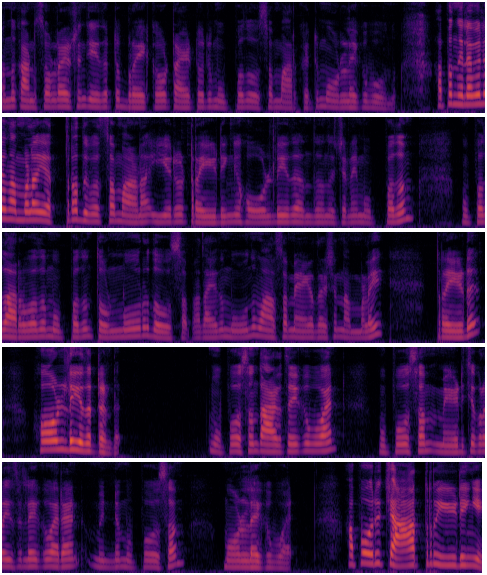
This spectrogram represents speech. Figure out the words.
ഒന്ന് കൺസോൾട്ടേഷൻ ചെയ്തിട്ട് ബ്രേക്ക് ഔട്ട് ആയിട്ട് ഒരു മുപ്പത് ദിവസം മാർക്കറ്റ് മുകളിലേക്ക് പോകുന്നു. അപ്പോൾ നിലവിൽ നമ്മൾ എത്ര ദിവസമാണ് ഈ ഒരു ട്രേഡിങ് ഹോൾഡ് ചെയ്ത് എന്തെന്ന് വെച്ചിട്ടുണ്ടെങ്കിൽ മുപ്പതും മുപ്പത് അറുപതും മുപ്പതും തൊണ്ണൂറ് ദിവസം അതായത് മൂന്ന് മാസം ഏകദേശം നമ്മൾ ട്രേഡ് ഹോൾഡ് ചെയ്തിട്ടുണ്ട്. മുപ്പത് ദിവസം താഴത്തേക്ക് പോകാൻ മുപ്പത് ദിവസം മേടിച്ച പ്രൈസിലേക്ക് വരാൻ പിന്നെ മുപ്പത് ദിവസം മുകളിലേക്ക് പോകാൻ അപ്പോൾ ഒരു ചാർട്ട് റീഡിങ്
